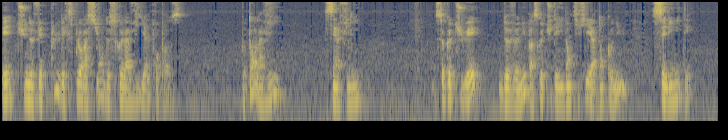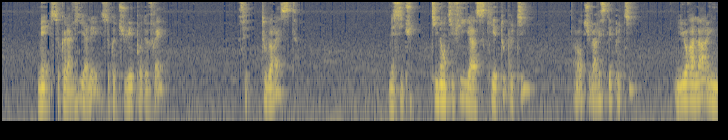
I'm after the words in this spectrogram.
et tu ne fais plus l'exploration de ce que la vie, elle propose. Pourtant, la vie, c'est infini. Ce que tu es devenu parce que tu t'es identifié à ton connu, c'est limité. Mais ce que la vie, elle est, ce que tu es pour de vrai, c'est tout le reste. Mais si tu t'identifies à ce qui est tout petit, alors tu vas rester petit. Il y aura là une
